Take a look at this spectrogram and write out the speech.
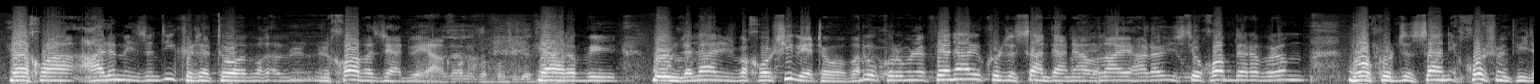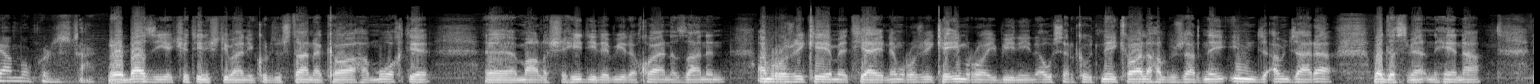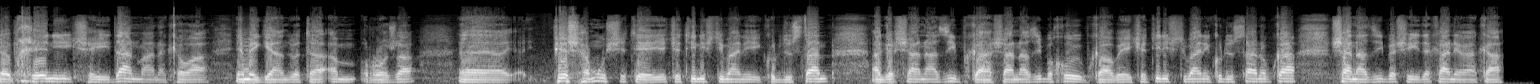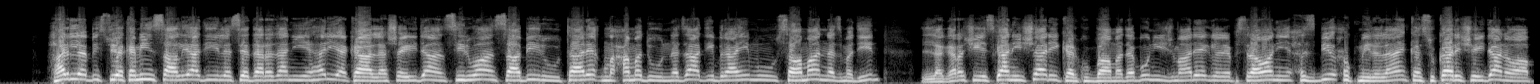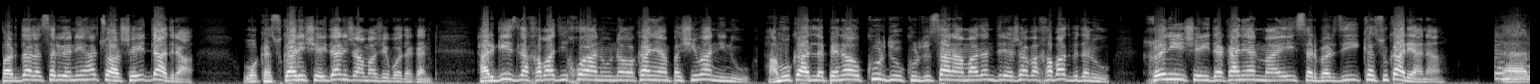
یاخوا عالەمی زندی کردە تۆوە خوا بە زیاد بێ یاخوا یاڕبی مام دەلالیش بە خۆشی بێتەوە بە دوو کوڕم لە پێناوی کوردستان داناوە لای هەرەویستی و خۆم دەرەبرم بۆ کوردستانی خۆشم پیدام بۆ کوردستان ڕێبازی یەکێتی نیشتیمانی کوردستانە کەوا هەموو وەختێ ماڵە شەهیدی لەبیرە خۆیان نەزانن ئەم ڕۆژەی کە ئێمە تیاین، ئەم ڕۆژەی کە ئیمڕۆ ئەیبینین، ئەو سەرکەوتنەی کەوا لە هەڵبژاردنەی ئەمجارە بەدەستمان هێنا، خوێنی شەهیدانمانە کەوا ئێمەی گەیاندووەتە ئەم ڕۆژە. پێش هەموو شتێ یەکێتی نیشتیمانی کوردستان ئەگەر شانازی بکا، شانازی بە خۆی بکا و بە یەکێتی نیشتیمانی کوردستان و بکا، شانازی بە شەهیدەکانیەوە کا. هەر لە بیست و یەکەمین ساڵیادی لەسێدارەدانی هەریەکە لە شەهیدان سیروان سابیر و تارق محەمەد و نەجات ئیبراهیم و سامان نەجمەدین لە گەڕەکی ئیسکانی شاری کەرکوک بامەدەبوونی ژمارەیەک لە لێپرسراوانی حزبی و حکومی لەلایەن کەسوکاری شەهیدانەوە پەردە لەسەر وێنەی هەر چوار شەهید دادرا و کەسوکاری شەهیدانیش ئاماژەی بۆ دەکەن هەرگیز لە خەباتی خۆیان و نەوەکانیان پەشیمان نین و هەموو کات لە پێناو کورد و کوردستان ئامادەن درێژە بە خەبات بدەن و خوێنی شەهیدەکانیان مایەی سەربەرزی کەسوکاریانە.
